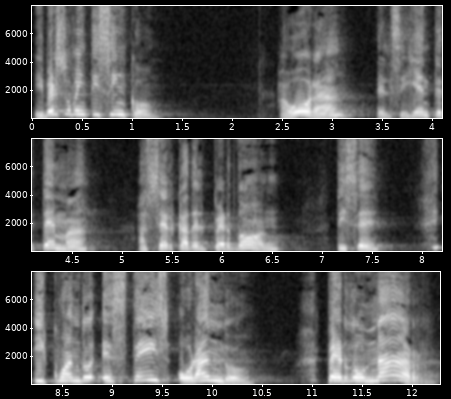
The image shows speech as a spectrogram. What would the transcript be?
Y verso 25. Ahora, el siguiente tema acerca del perdón dice, y cuando estéis orando, perdonar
